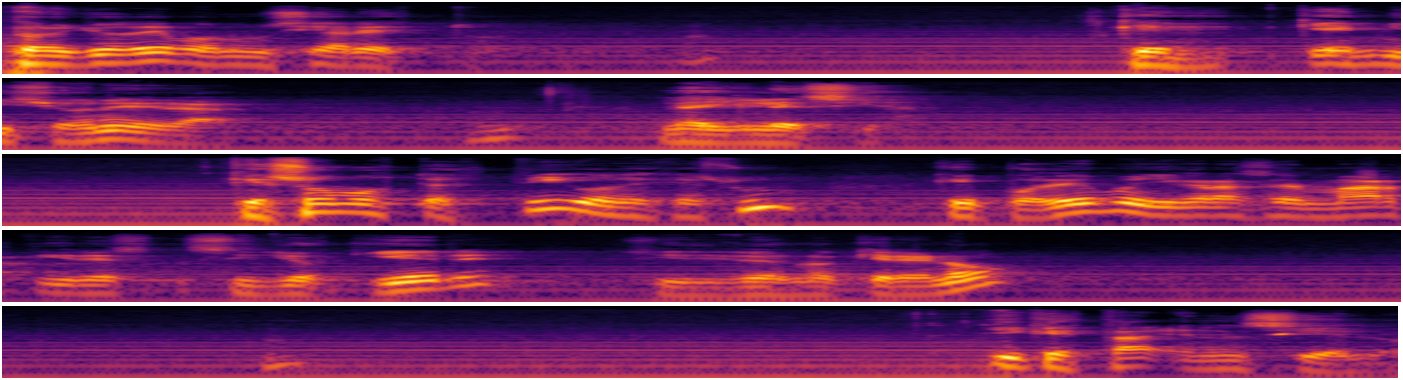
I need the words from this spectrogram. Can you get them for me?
pero yo debo anunciar esto, que, es misionera la iglesia, que somos testigos de Jesús que podemos llegar a ser mártires si Dios quiere, si Dios no quiere no, y que está en el cielo.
